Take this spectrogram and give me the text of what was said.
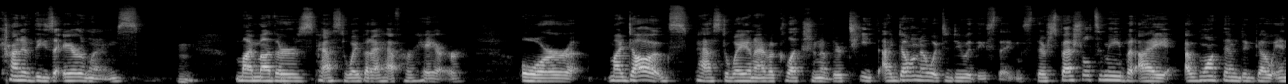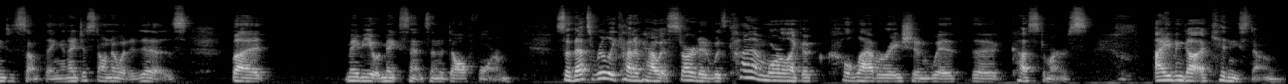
kind of these heirlooms. Hmm. My mother's passed away, but I have her hair. Or my dogs passed away and I have a collection of their teeth. I don't know what to do with these things. They're special to me, but I, I want them to go into something and I just don't know what it is. But maybe it would make sense in a doll form. So that's really kind of how it started was kind of more like a collaboration with the customers. I even got a kidney stone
